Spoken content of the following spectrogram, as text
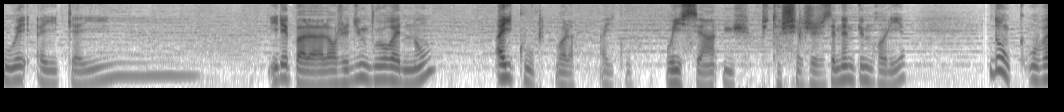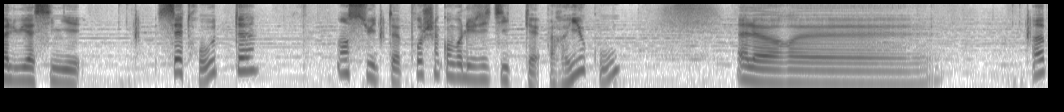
Où est Aikai? Il est pas là, alors j'ai dû me gourer de nom. Aiku, voilà, Aiku. Oui, c'est un U. Putain, je, ne sais même plus me relire. Donc, on va lui assigner cette route. Ensuite, prochain convoi logistique, Ryuku. Alors, euh... hop.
